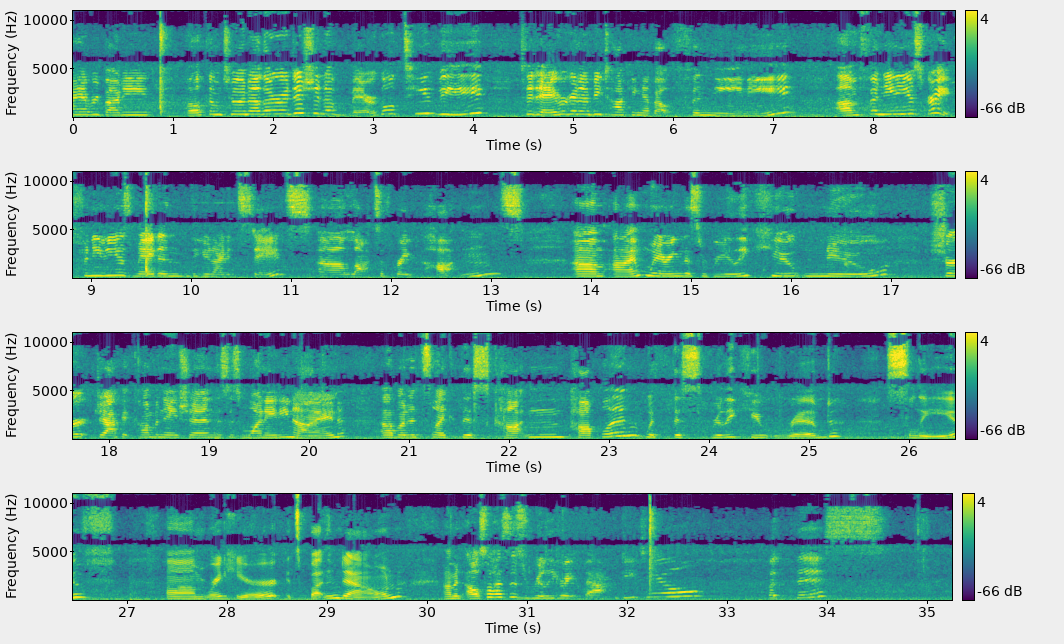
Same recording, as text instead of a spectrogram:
Hi everybody, welcome to another edition of Marigold TV. Today we're going to be talking about Fenini. Um, Fenini is great. Fenini is made in the United States, uh, lots of great cottons. Um, I'm wearing this really cute new shirt jacket combination. This is 189 uh, but it's like this cotton poplin with this really cute ribbed sleeve um, right here. It's buttoned down. Um, it also has this really great back detail, but this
